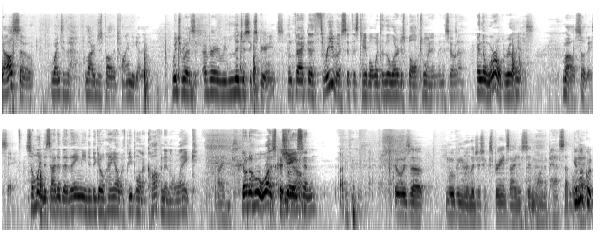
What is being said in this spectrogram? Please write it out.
We also went to the largest ball of twine together, which was a very religious experience. In fact, uh, three of us at this table went to the largest ball of twine in Minnesota. In the world, really. Yes. Well, so they say. Someone decided that they needed to go hang out with people in a coffin in a lake. I, Don't know who it was. Jason. it was a moving religious experience. I just didn't want to pass up. Dude, look what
